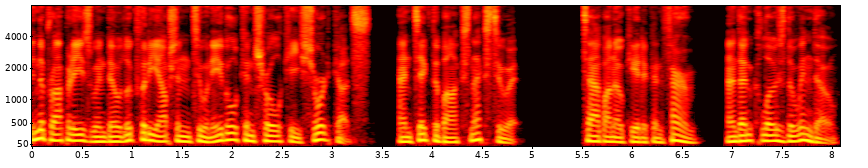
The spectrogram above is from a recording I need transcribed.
In the Properties window, look for the option to enable control key shortcuts and tick the box next to it. Tap on OK to confirm, and then close the window.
